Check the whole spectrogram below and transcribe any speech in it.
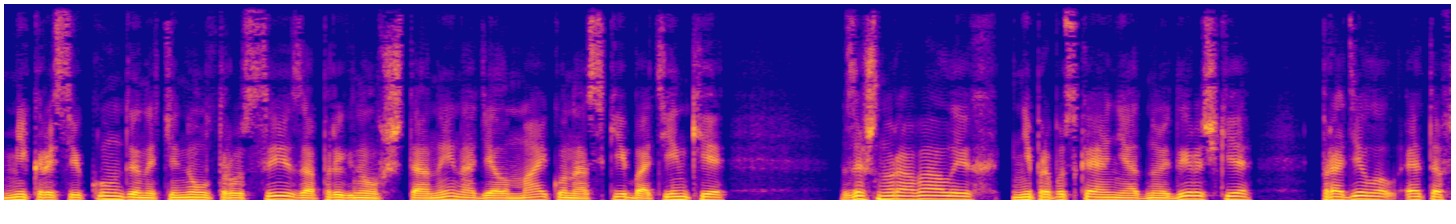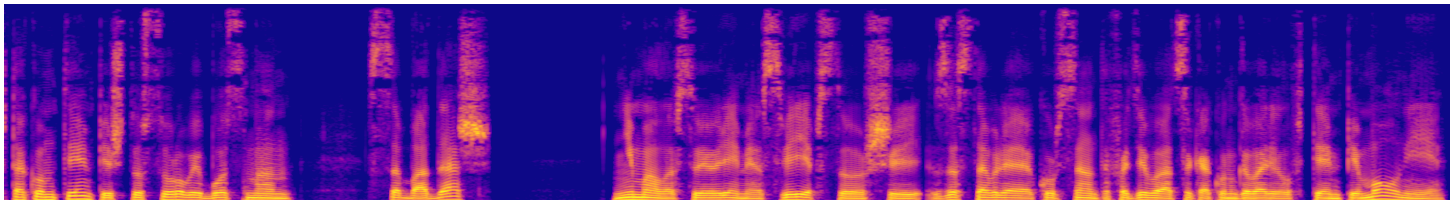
микросекунды натянул трусы, запрыгнул в штаны, надел майку, носки, ботинки, зашнуровал их, не пропуская ни одной дырочки, проделал это в таком темпе, что суровый боссман Сабадаш, немало в свое время свирепствовавший, заставляя курсантов одеваться, как он говорил, в темпе молнии,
